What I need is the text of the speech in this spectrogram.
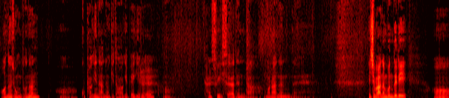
어느 정도는 어, 곱하기 나누기 더하기 빼기를 어, 할 수 있어야 된다. 뭐라는 네. 이제 많은 분들이 어,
